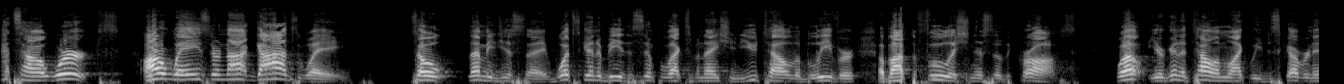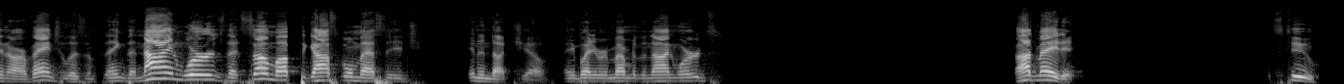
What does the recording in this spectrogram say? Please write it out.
That's how it works. Our ways are not God's ways. So let me just say, what's going to be the simple explanation you tell the believer about the foolishness of the cross? Well, you're going to tell them, like we discovered in our evangelism thing, the nine words that sum up the gospel message in a nutshell. Anybody remember the nine words? God made it. What's two?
